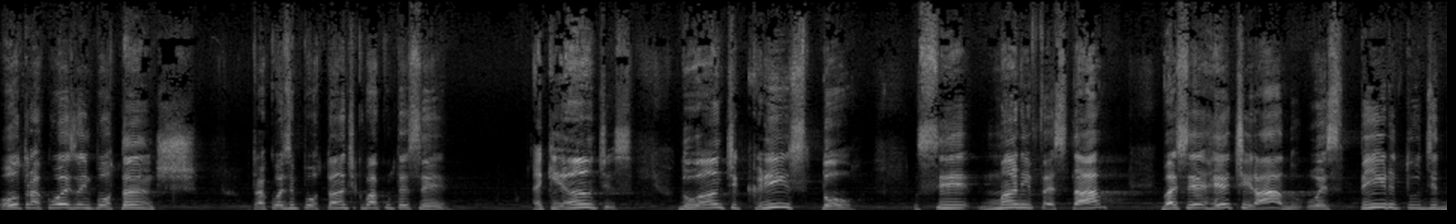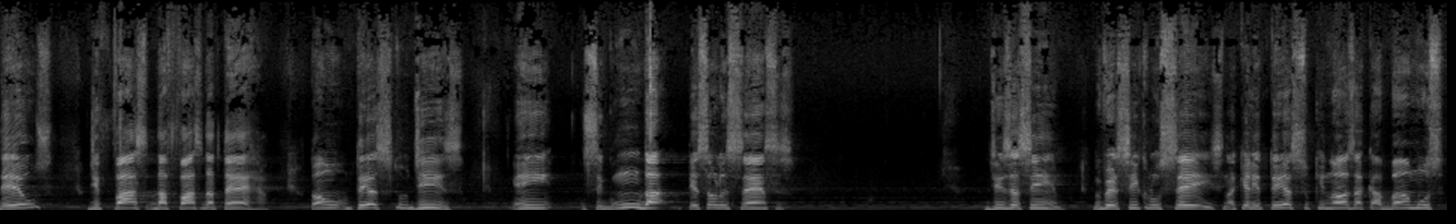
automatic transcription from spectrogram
Outra coisa importante, Outra coisa importante que vai acontecer é que antes do anticristo se manifestar, vai ser retirado o Espírito de Deus de face, da face da terra. Então o texto diz em 2 Tessalonicenses, diz assim, no versículo 6, naquele texto que nós acabamos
